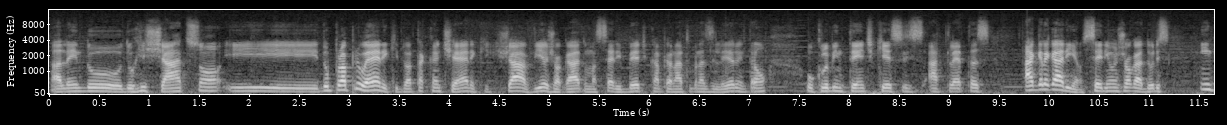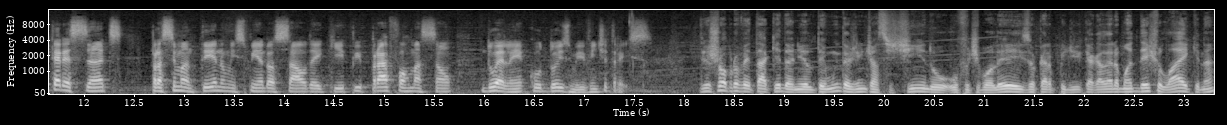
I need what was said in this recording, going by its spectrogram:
além do, do Richardson e do próprio Eric, do atacante Eric, que já havia jogado uma Série B de Campeonato Brasileiro. Então, o clube entende que esses atletas agregariam, seriam jogadores interessantes para se manter numa espinha dorsal da equipe para a formação do elenco 2023. Deixa eu aproveitar aqui, Danilo. Tem muita gente assistindo o futebolês. Eu quero pedir que a galera mande, deixa o like, né?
